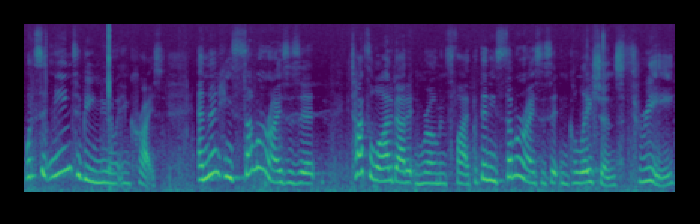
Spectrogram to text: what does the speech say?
What does it mean to be new in Christ? And then he summarizes it. He talks a lot about it in Romans 5, but then he summarizes it in Galatians 3,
